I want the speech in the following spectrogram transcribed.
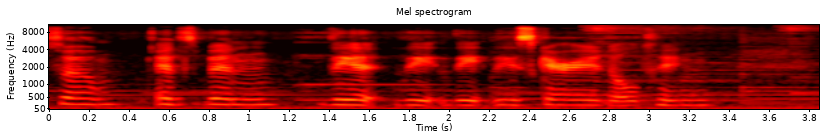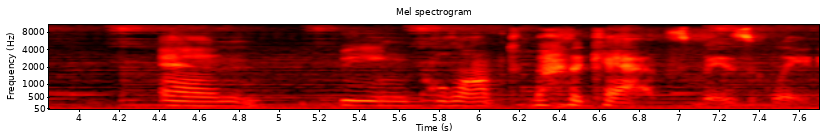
So it's been the the, the, the scary adulting and being glomped by the cats, basically.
